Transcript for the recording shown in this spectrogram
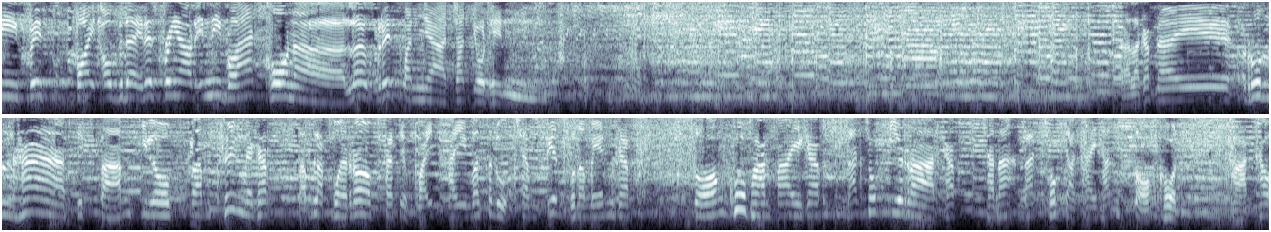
the fifth fight of the day let's bring out in the black corner เลิกฤ รุ่น 53 กิโลกรัมครึ่งนะครับสำหรับมวยรอบแฟตไฟไทยวัสดุแชมเปี้ยนทัวร์นาเมนต์ครับสองคู่ผ่านไปครับ นักชกอิหร่านครับ ชนะนักชกจากไทยทั้งสองคน ผ่านเข้า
